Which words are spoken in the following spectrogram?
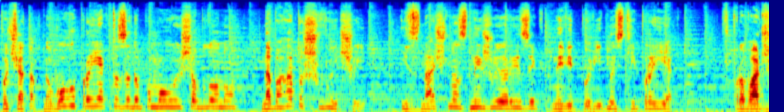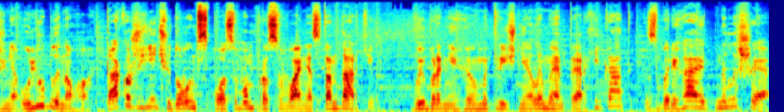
Початок нового проєкту за допомогою шаблону набагато швидший і значно знижує ризик невідповідності проєкту. Впровадження улюбленого також є чудовим способом просування стандартів. Вибрані геометричні елементи Archicad зберігають не лише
